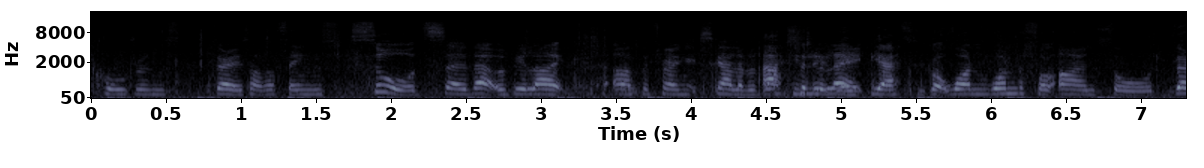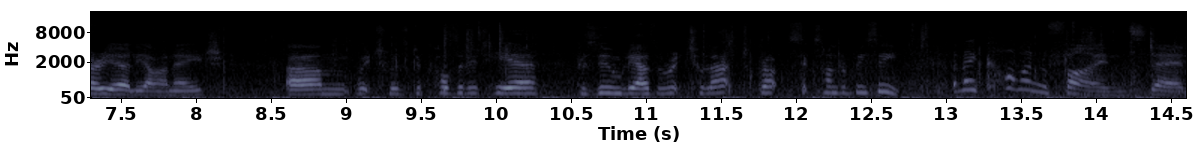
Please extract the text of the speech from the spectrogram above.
cauldrons, various other things. Swords, so that would be like Arthur throwing Excalibur back Absolutely, into a lake. yes. We've got one wonderful iron sword, very early Iron Age, um, which was deposited here, presumably as a ritual act, about 600 BC. Are they common finds then,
